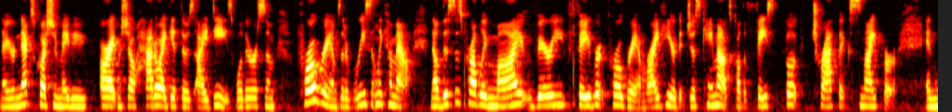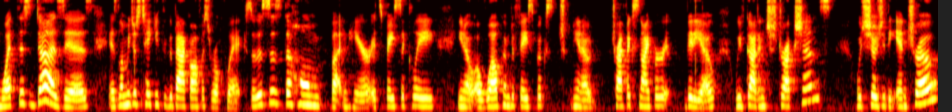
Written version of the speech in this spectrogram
Now, your next question may be all right, Michelle, how do I get those IDs? Well, there are some programs that have recently come out. Now, this is probably my very favorite program right here that just came out. It's called the Facebook Traffic Sniper. And what this does is, is let me just take you through the back office real quick. So this is the home button here. It's basically, you know, a welcome to Facebook's, you know, Traffic Sniper video. We've got instructions which shows you the intro.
